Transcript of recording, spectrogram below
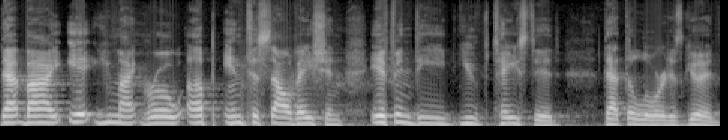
that by it you might grow up into salvation, if indeed you've tasted that the Lord is good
